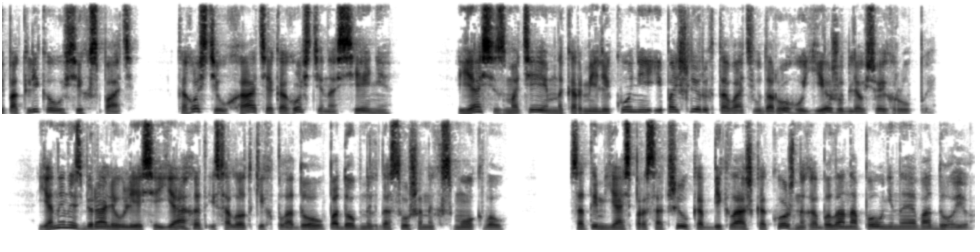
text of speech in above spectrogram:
і паклікаў усіх спаць. Кагосьці ў хаце кагосьці на сене. Ясь з мацеем накармілі коней і пайшлі рыхтаваць у дарогу ежу для ўсёй групы. Яны назбіралі ў лесе ягад і салодкіх пладоў, падобных да сушаных смокваў. Затым язь прасачыў, каб біклажка кожнага была напоўненая вадою.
